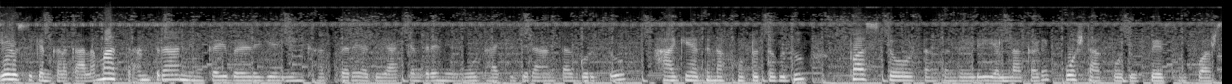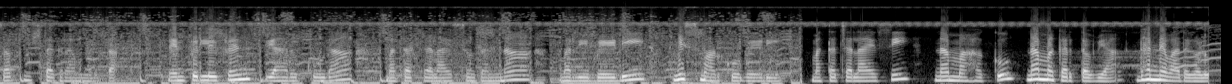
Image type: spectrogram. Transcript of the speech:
ಏಳು ಸೆಕೆಂಡ್ಗಳ ಕಾಲ ಮಾತ್ರ. ನಂತರ ನಿಮ್ಮ ಕೈ ಬೆರಳಿಗೆ ಲಿಂಕ್ ಹಾಕ್ತಾರೆ. ಅದು ಯಾಕೆಂದ್ರೆ ನೀವು ಊಟ ಹಾಕಿದ್ದೀರಾ ಅಂತ ಗುರುತು. ಹಾಗೆ ಅದನ್ನ ಫೋಟೋ ತೆಗೆದು ಫಸ್ಟ್ ವೋಟ್ ಅಂತಂದೇಳಿ ಎಲ್ಲ ಕಡೆ ಪೋಸ್ಟ್ ಹಾಕ್ಬೋದು. ಫೇಸ್ಬುಕ್ ವಾಟ್ಸಪ್ ಇನ್ಸ್ಟಾಗ್ರಾಮ್ ಅಂತ. ನೆನಪಿರ್ಲಿ ಫ್ರೆಂಡ್ಸ್ ಯಾರು ಕೂಡ ಮತ ಚಲಾಯಿಸೋದನ್ನ ಮರಿಬೇಡಿ ಮಿಸ್ ಮಾಡ್ಕೋಬೇಡಿ. ಮತ ಚಲಾಯಿಸಿ ನಮ್ಮ ಹಕ್ಕು, ನಮ್ಮ ಕರ್ತವ್ಯ. ಧನ್ಯವಾದಗಳು.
